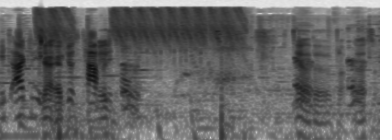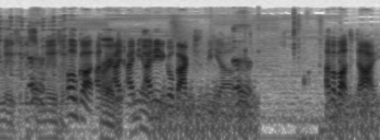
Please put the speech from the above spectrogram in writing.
It's actually Yeah, you it's just tap it. It's homing. Yeah, the, that's amazing. It's amazing. Oh god, okay. I, I need I need to go back to the. Uh, I'm about to die.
